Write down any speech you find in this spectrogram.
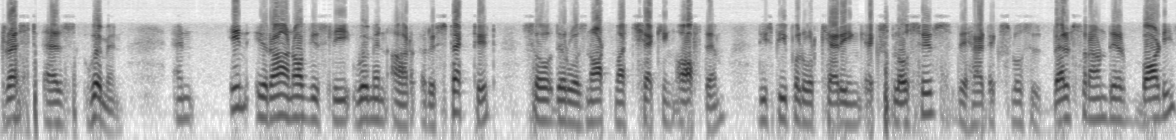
dressed as women. And in Iran, obviously, women are respected, so there was not much checking of them. These people were carrying explosives. They had explosive belts around their bodies.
